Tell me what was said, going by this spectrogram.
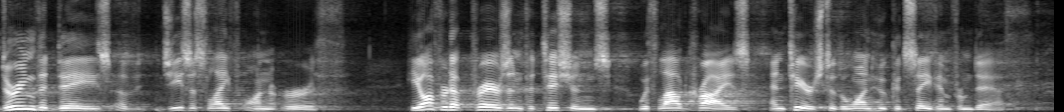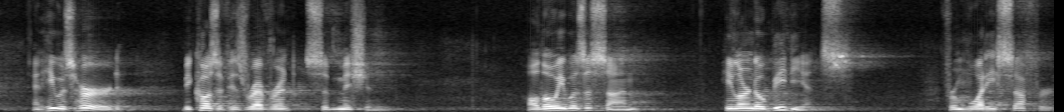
During the days of Jesus' life on earth, he offered up prayers and petitions with loud cries and tears to the one who could save him from death. And he was heard because of his reverent submission. Although he was a son, he learned obedience from what he suffered.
